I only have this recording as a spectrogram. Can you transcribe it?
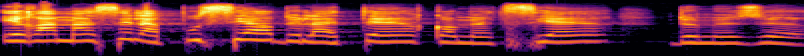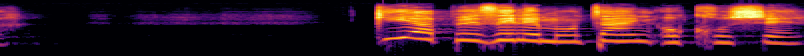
et ramassé la poussière de la terre comme un tiers de mesure. Qui a pesé les montagnes au crochet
